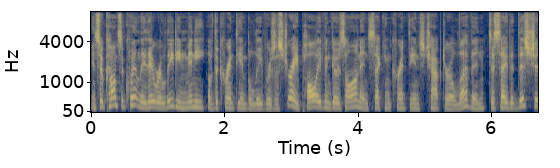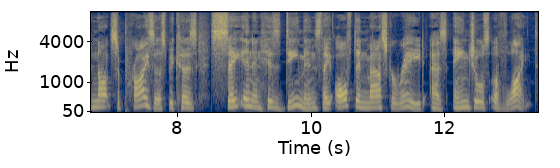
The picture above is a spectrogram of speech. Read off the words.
And so consequently they were leading many of the Corinthian believers astray. Paul even goes on in 2 Corinthians chapter 11 to say that this should not surprise us because Satan and his demons they often masquerade as angels of light.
